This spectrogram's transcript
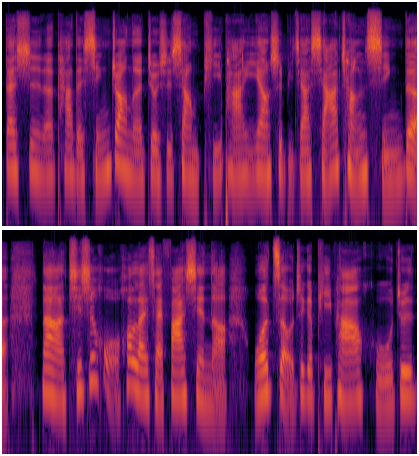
但是呢，它的形状呢就是像琵琶一样是比较狭长型的。那其实我后来才才发现呢，我走这个琵琶湖就是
